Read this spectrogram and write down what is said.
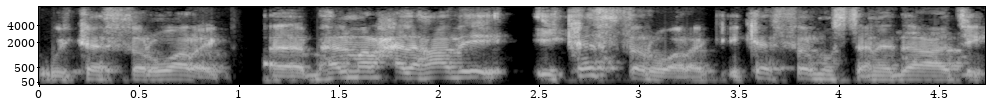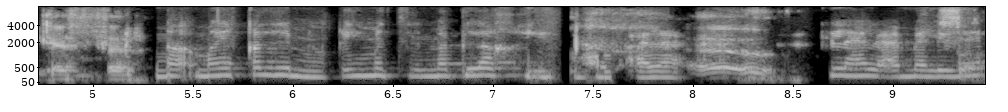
ويكثر ورق. آه، بهالمرحلة هذه يكثر ورق يكثر مستندات يكثر ما يقلل من قيمة المبلغ؟ على أه، كل هالعمليات.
